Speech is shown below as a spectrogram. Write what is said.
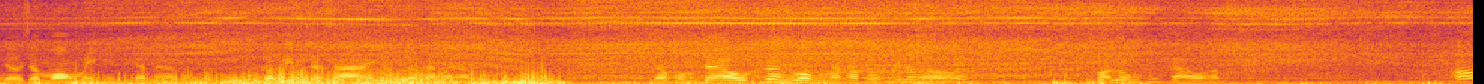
เดี๋ยวจะมองไม่เห็นกันนะครับ ก็บินช้าๆให้ดูแล้วกันนะครับ เดี๋ยวผมจะเอาเครื่องลงนะครับผมไปลงรถเลย ขอลงที่เก่าครับ เอ้า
